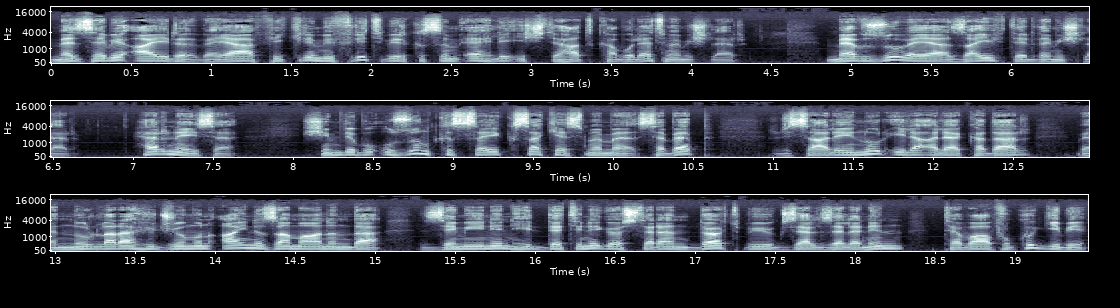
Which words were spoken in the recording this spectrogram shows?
mezhebi ayrı veya fikri müfrit bir kısım ehli içtihat kabul etmemişler.'' mevzu veya zayıftır demişler. Her neyse, şimdi bu uzun kıssayı kısa kesmeme sebep, Risale-i Nur ile alakadar ve nurlara hücumun aynı zamanında zeminin hiddetini gösteren dört büyük zelzelenin tevafuku gibi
